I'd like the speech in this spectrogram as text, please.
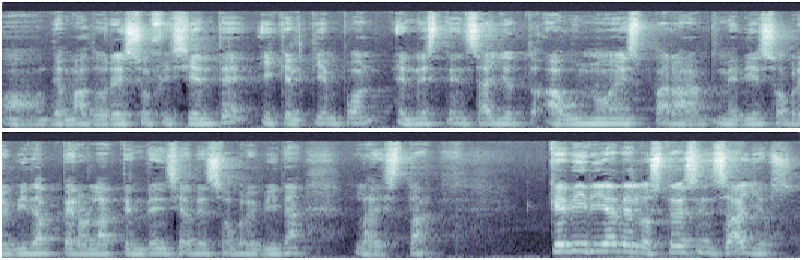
uh, de madurez suficiente y que el tiempo en este ensayo aún no es para medir sobrevida, pero la tendencia de sobrevida la está. ¿Qué diría de los tres ensayos?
